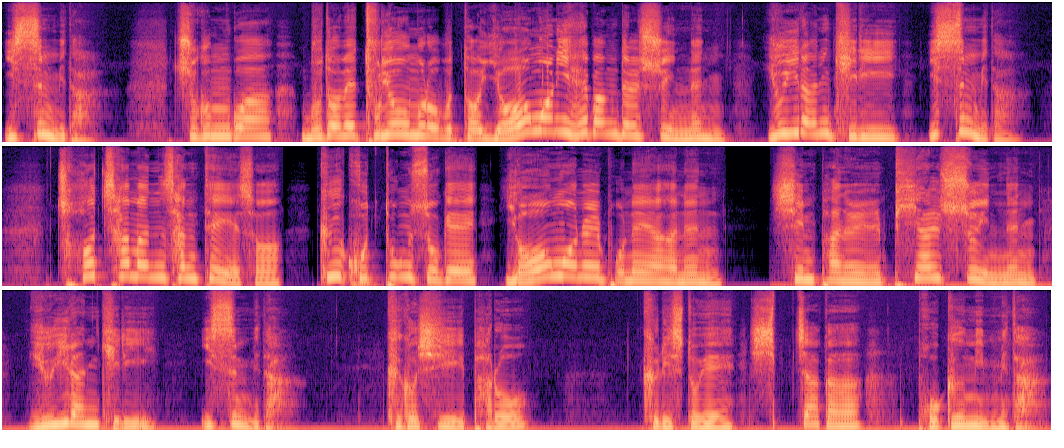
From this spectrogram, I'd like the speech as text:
있습니다. 죽음과 무덤의 두려움으로부터 영원히 해방될 수 있는 유일한 길이 있습니다. 처참한 상태에서 그 고통 속에 영원을 보내야 하는 심판을 피할 수 있는 유일한 길이 있습니다. 그것이 바로 그리스도의 십자가 복음입니다.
